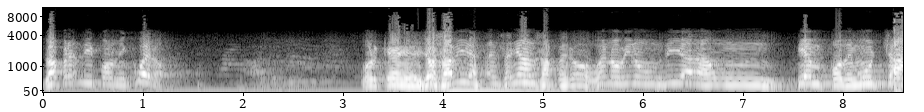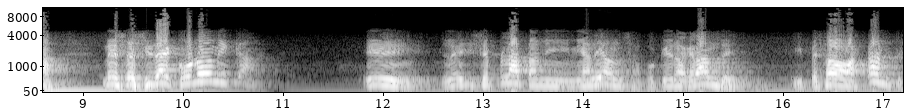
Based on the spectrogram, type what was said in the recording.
Yo aprendí por mi cuero, porque yo sabía esta enseñanza, pero bueno, vino un día, un tiempo de mucha necesidad económica, y le hice plata mi, mi alianza, porque era grande y pesaba bastante.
